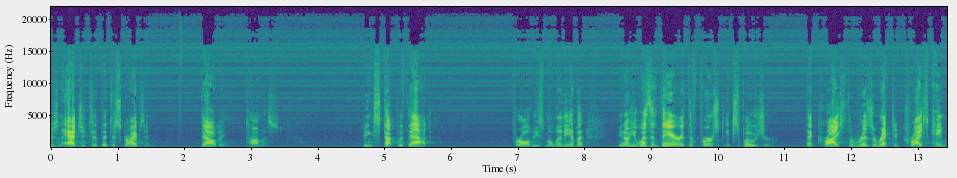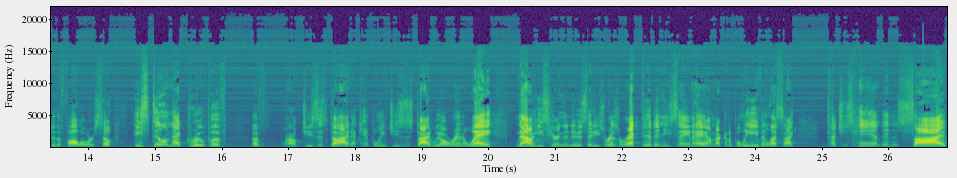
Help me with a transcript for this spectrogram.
there's an adjective that describes him. Doubting Thomas. Being stuck with that for all these millennia, but you know, he wasn't there at the first exposure that Christ, the resurrected Christ, came to the followers. So he's still in that group of, of wow, Jesus died. I can't believe Jesus died. We all ran away. Now he's hearing the news that he's resurrected, and he's saying, hey, I'm not going to believe unless I touch his hand and his side.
